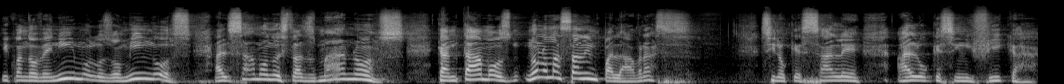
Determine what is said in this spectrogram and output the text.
Y cuando venimos los domingos, alzamos nuestras manos, cantamos, no nomás salen palabras, sino que sale algo que significa.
